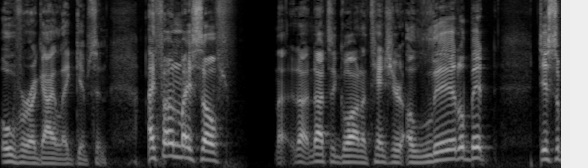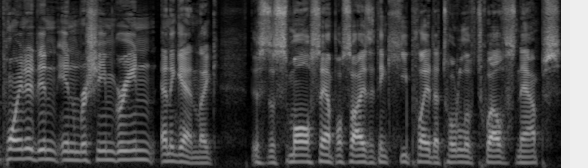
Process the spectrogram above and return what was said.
over a guy like Gipson. I found myself, not, not, not to go on a tangent here, a little bit disappointed in, in Rasheem Green. And again, like this is a small sample size. I think he played a total of 12 snaps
